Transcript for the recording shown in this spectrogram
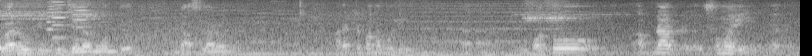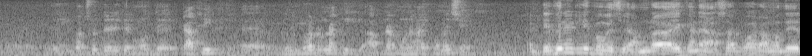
এবারেও কিন্তু জেলার মধ্যে গাছ লাগাবো। আরেকটা কথা বলি গত আপনার সময়ই এই বছর দেড়েকের মধ্যে ট্রাফিক দুর্ঘটনা কি আপনার মনে হয় কমেছে? ডেফিনেটলি কমেছে। আমরা এখানে আসার পর আমাদের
